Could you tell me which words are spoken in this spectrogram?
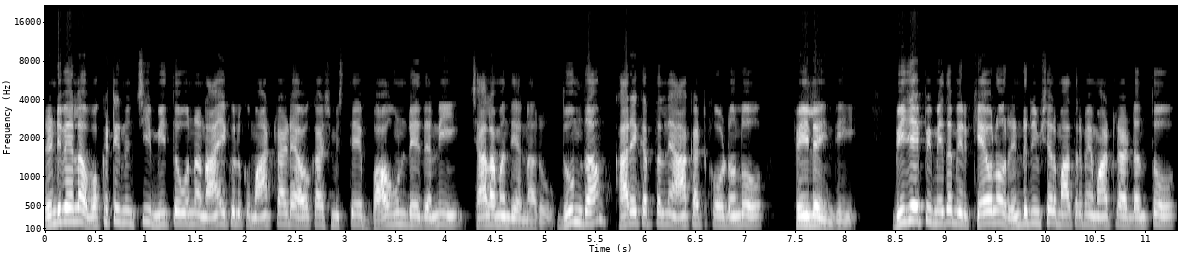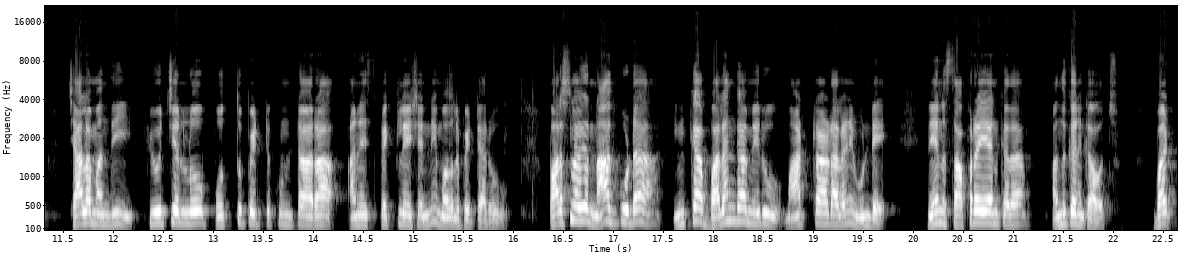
రెండు వేల ఒకటి నుంచి మీతో ఉన్న నాయకులకు మాట్లాడే అవకాశం ఇస్తే బాగుండేదని చాలామంది అన్నారు. ధూమ్ధామ్ కార్యకర్తల్ని ఆకట్టుకోవడంలో ఫెయిల్ అయింది. బీజేపీ మీద మీరు కేవలం రెండు నిమిషాలు మాత్రమే మాట్లాడడంతో చాలామంది ఫ్యూచర్లో పొత్తు పెట్టుకుంటారా అనే స్పెక్యులేషన్ని మొదలుపెట్టారు. పర్సనల్గా నాకు కూడా ఇంకా బలంగా మీరు మాట్లాడాలని ఉండే. నేను సఫర్ అయ్యాను కదా అందుకని కావచ్చు. బట్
